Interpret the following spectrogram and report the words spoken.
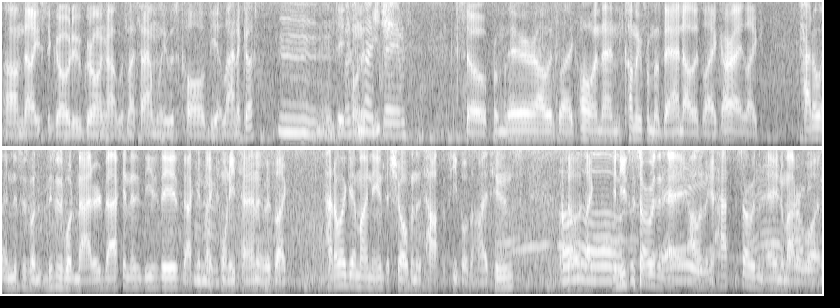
um, that I used to go to growing up with my family was called the Atlantica in That's Daytona a nice Beach. name. So from there, I was like, oh, and then coming from a band, I was like, all right, like, how do? And this is what this is what mattered back in the, these days. Back in like Mm-hmm. 2010, it was like, how do I get my name to show up in the top of people's iTunes? So I was like, Oh, it needs to start with an the A. I was like, it has to start with an A no matter what.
